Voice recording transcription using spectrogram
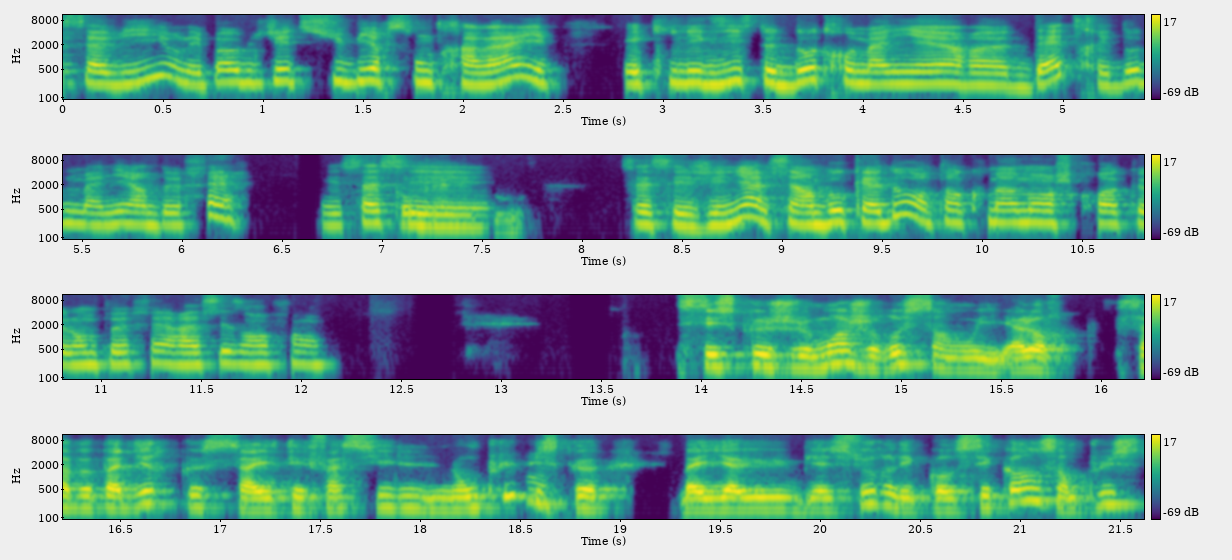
sa vie, on n'est pas obligé de subir son travail et qu'il existe d'autres manières d'être et d'autres manières de faire. Et ça, c'est, ça, c'est génial. C'est un beau cadeau en tant que maman, je crois, que l'on peut faire à ses enfants. C'est ce que je, moi, je ressens, oui. Alors, ça ne veut pas dire que ça a été facile non plus, puisque ben, il y a eu bien sûr les conséquences. En plus,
